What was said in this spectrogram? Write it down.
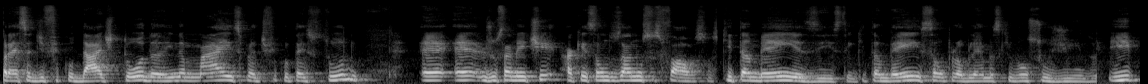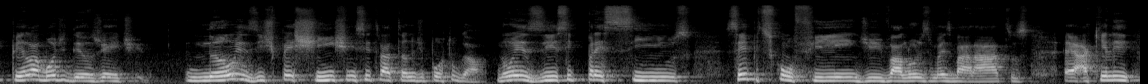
para essa dificuldade toda, ainda mais para dificultar isso tudo, é, é, justamente a questão dos anúncios falsos, que também existem, que também são problemas que vão surgindo. E, pelo amor de Deus, gente, não existe pechincha em se tratando de Portugal. Não existem precinhos, sempre desconfiem de valores mais baratos. É, aquele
